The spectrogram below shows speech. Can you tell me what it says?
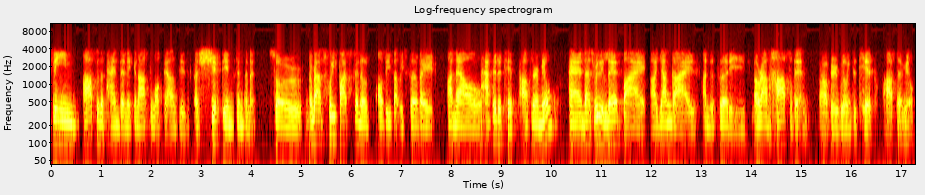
seen after the pandemic and after lockdowns is a shift in sentiment. So around 25% of Aussies that we surveyed are now happy to tip after a meal. And that's really led by our young guys under 30s. Around half of them are very willing to tip after a meal.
